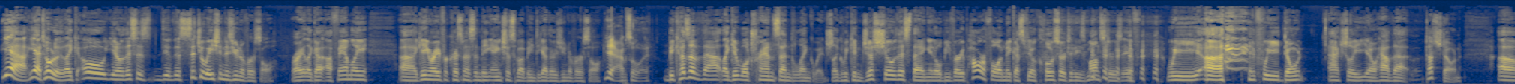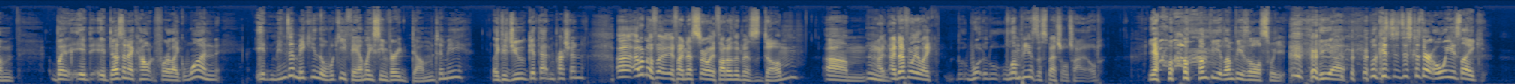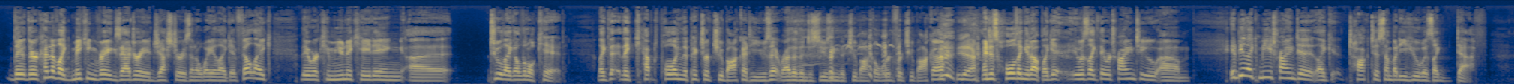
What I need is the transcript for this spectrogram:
Yeah, yeah, totally. Like, oh, you know, this is this situation is universal, right? Like a, a family uh, getting ready for Christmas and being anxious about being together is universal. yeah, absolutely. Because of that, like it will transcend language. Like we can just show this thing, and it'll be very powerful and make us feel closer to these monsters if we uh, if we don't actually, you know, have that touchstone. Um, but it it doesn't account for like one. It ends up making the Wookiee family seem very dumb to me. Like, did you get that impression? Uh, I don't know if I, if I necessarily thought of them as dumb. Um, Mm. I, I definitely like w- Lumpy is a special child. Yeah, Lumpy Lumpy's a little sweet. The uh, well, because just because they're always like they're they're kind of like making very exaggerated gestures in a way. Like it felt like they were communicating uh to like a little kid. Like they, they kept pulling the picture of Chewbacca to use it rather than just using the Chewbacca word for Chewbacca Yeah, and just holding it up. Like it, it was like they were trying to. um It'd be like me trying to like talk to somebody who was like deaf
